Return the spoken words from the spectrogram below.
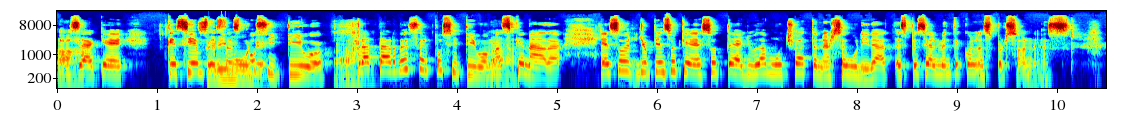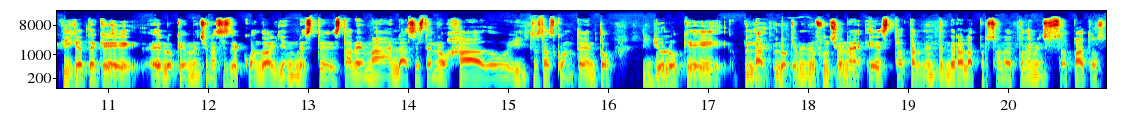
Ajá. O sea, que, que siempre Ser estés positivo. Ajá. Tratar de ser positivo más que nada. Eso, yo pienso que eso te ayuda mucho a tener seguridad, especialmente con las personas. Fíjate que eh, lo que mencionaste es de cuando alguien este, está de malas, está enojado y tú estás contento. Yo lo que, la- lo que a mí me funciona es tratar de entender a la persona, de ponerme en sus zapatos.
